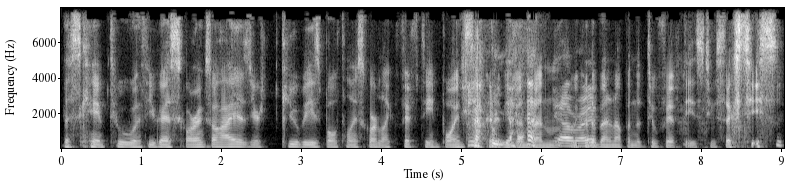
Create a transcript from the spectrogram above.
this game too, with you guys scoring so high, is your QBs both only scored like 15 points. They could have yeah. even been yeah, we right? could have been up in the 250s, 260s.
